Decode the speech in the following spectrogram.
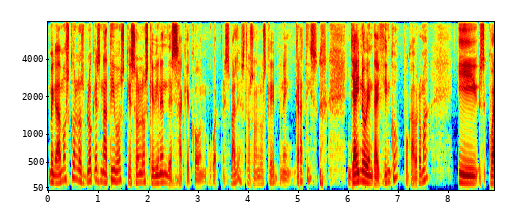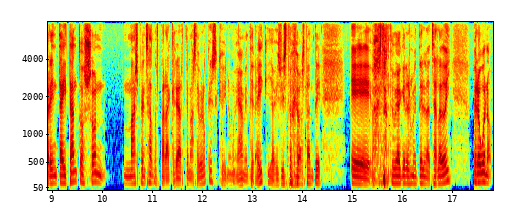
Venga, vamos con los bloques nativos, que son los que vienen de saque con WordPress, ¿vale? Estos son los que vienen gratis. ya hay 95, poca broma, y cuarenta y tantos son más pensados para crear temas de bloques, que hoy no me voy a meter ahí, que ya habéis visto que bastante, eh, bastante voy a querer meter en la charla de hoy. Pero bueno,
